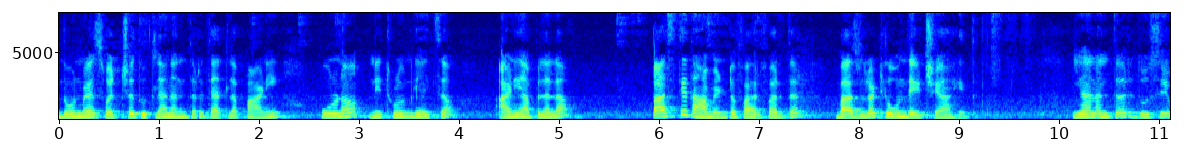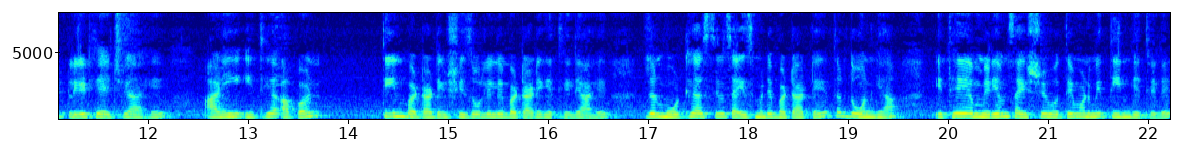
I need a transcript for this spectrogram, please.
दोन वेळा स्वच्छ धुतल्यानंतर त्यातलं पाणी पूर्ण निथळून घ्यायचं आणि आपल्याला पाच ते दहा मिनटं फार फार तर बाजूला ठेवून द्यायचे आहेत. यानंतर दुसरी प्लेट घ्यायची आहे आणि इथे आपण तीन बटाटे शिजवलेले बटाटे घेतलेले आहेत. जर मोठे असतील साईजमध्ये बटाटे तर दोन घ्या. इथे मिडियम साईजचे होते म्हणून मी तीन घेतलेले.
